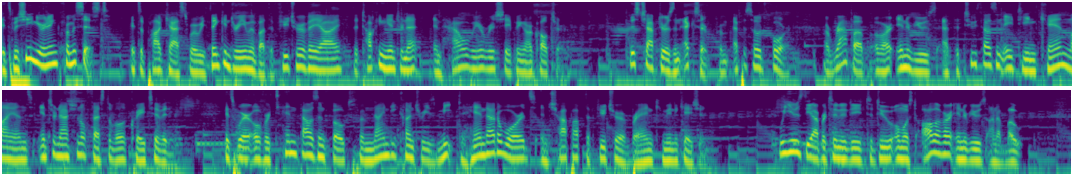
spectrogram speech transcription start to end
It's Machine Yearning from Assist. It's a podcast where we think and dream about the future of AI, the talking internet, and how we are reshaping our culture. This chapter is an excerpt from episode 4, a wrap up of our interviews at the 2018 Cannes Lions International Festival of Creativity. It's where over 10,000 folks from 90 countries meet to hand out awards and chop up the future of brand communication. We used the opportunity to do almost all of our interviews on a boat.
